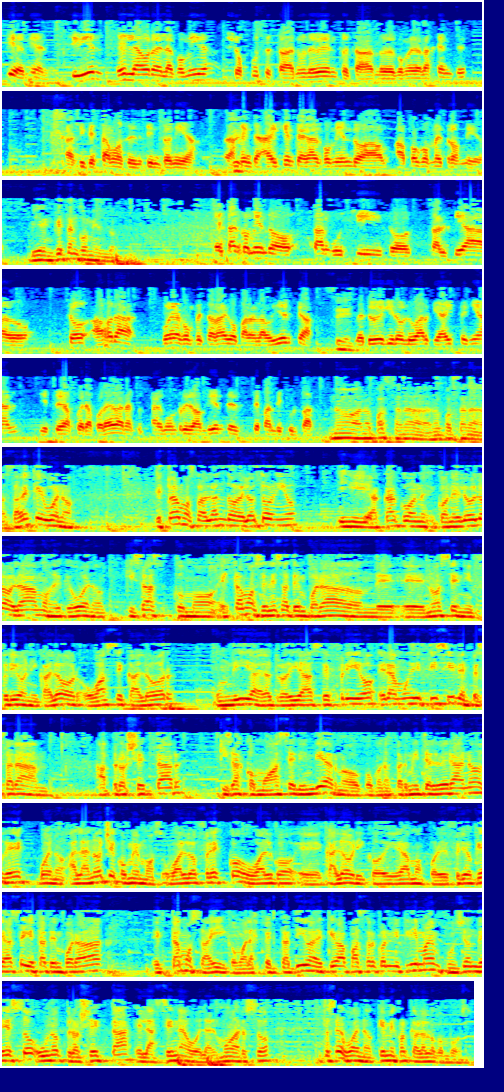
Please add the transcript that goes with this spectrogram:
Bien, bien. Si bien es la hora de la comida, yo justo estaba en un evento, estaba dando de comer a la gente, así que estamos en sintonía. La gente, hay gente acá comiendo a, a pocos metros míos. Bien, ¿qué están comiendo? Están comiendo sanguchitos, salteado. Yo ahora voy a confesar algo para la audiencia. Sí. Me tuve que ir a un lugar que hay señal y estoy afuera. Por ahí van a escuchar algún ruido ambiente, sepan disculpar. No, no pasa nada, no pasa nada. ¿Sabés qué? Bueno, estábamos hablando del otoño y acá con, con el Olo hablábamos de que, bueno, quizás como estamos en esa temporada donde eh, no hace ni frío ni calor, o hace calor un día, el otro día hace frío, era muy difícil empezar a, a proyectar, quizás como hace el invierno o como nos permite el verano, de, bueno, a la noche comemos o algo fresco o algo eh, calórico, digamos, por el frío que hace, y esta temporada estamos ahí, como a la expectativa de qué va a pasar con el clima, en función de eso uno proyecta la cena o el almuerzo. Entonces, bueno, qué mejor que hablarlo con vos.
